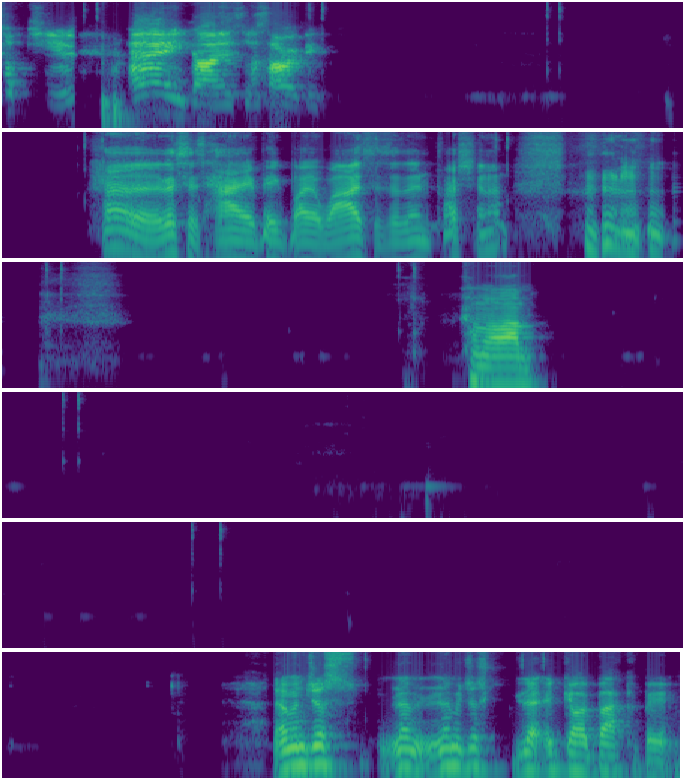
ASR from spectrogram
It's up to you. Hey guys, it's Harry Big Oh, this is Harry Big Boy Wise. Is an impression. Come on. Let me just let me, let me just let it go back a bit.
